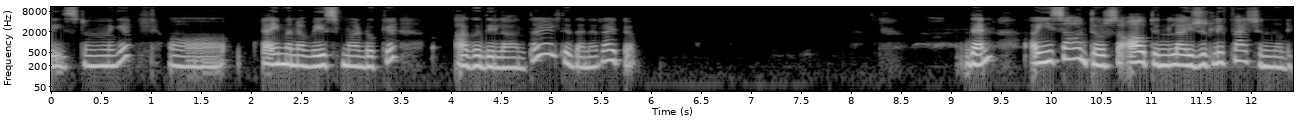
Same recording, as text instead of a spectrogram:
waste ನನಗೆ ಟೈಮನ್ನು ವೇಸ್ಟ್ ಮಾಡೋಕ್ಕೆ ಆಗೋದಿಲ್ಲ ಅಂತ ಹೇಳ್ತಿದ್ದಾನೆ ರೈಟ್ ದೆನ್ ಈ ಸಾಂಟರ್ಸ್ ಔಟ್ ಇನ್ ಲೈಜರ್ಲಿ ಫ್ಯಾಷನ್ ನೋಡಿ.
